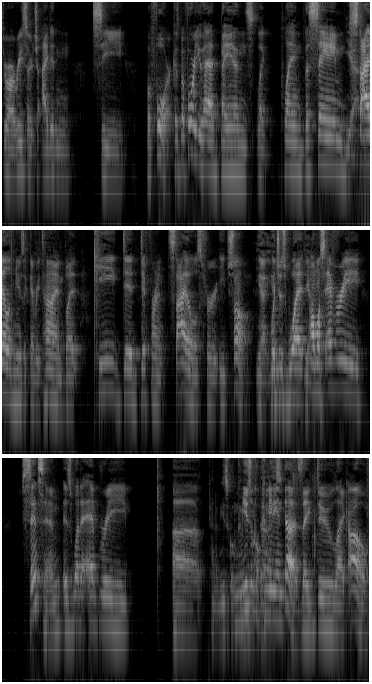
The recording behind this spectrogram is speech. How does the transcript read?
through our research I didn't see before because before you had bands like playing the same Yeah. style of music every time but he did different styles for each song Yeah, which is what yeah. almost every since him is what every uh kind of musical comedian musical does. comedian does. They do like, oh,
